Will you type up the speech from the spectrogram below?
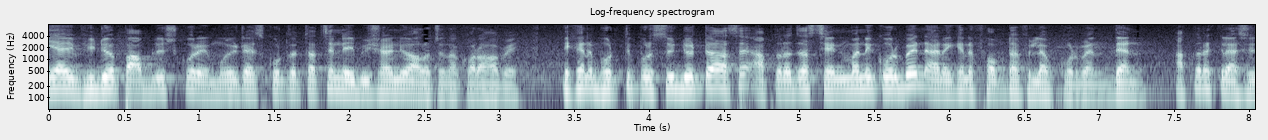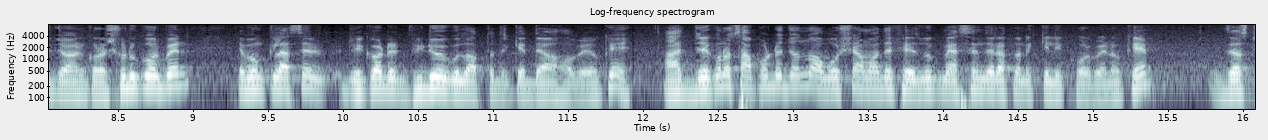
এআই ভিডিও পাবলিশ করে মনিটাইজ করতে চাচ্ছেন, এই বিষয় নিয়ে আলোচনা করা হবে। এখানে ভর্তি প্রসিডিওরটা আছে, আপনারা জাস্ট সেন্ড মানি করবেন আর এখানে ফর্মটা ফিল আপ করবেন। দেন আপনারা ক্লাসে জয়েন করা শুরু করবেন এবং ক্লাসের রেকর্ডেড ভিডিওগুলো আপনাদেরকে দেওয়া হবে ওকে আর যে কোনো সাপোর্টের জন্য অবশ্যই আমাদের ফেসবুক মেসেঞ্জারে আপনারা ক্লিক করবেন ওকে জাস্ট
